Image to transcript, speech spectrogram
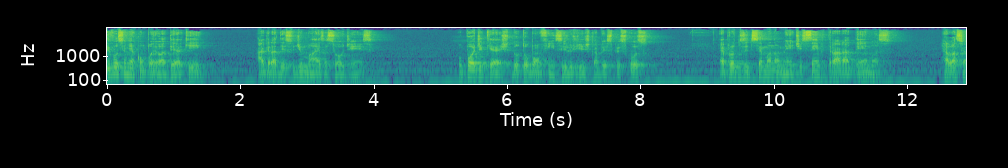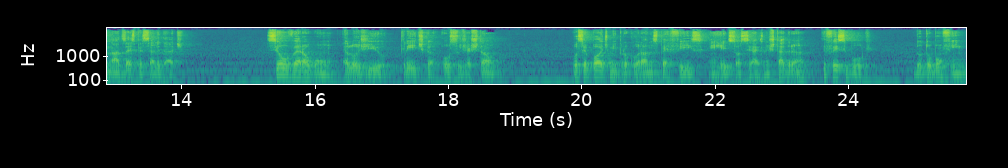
Se você me acompanhou até aqui, agradeço demais a sua audiência. O podcast Dr. Bonfim Cirurgia de Cabeça e Pescoço é produzido semanalmente e sempre trará temas relacionados à especialidade. Se houver algum elogio, crítica ou sugestão, você pode me procurar nos perfis em redes sociais no Instagram e Facebook, Dr. Bonfim,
